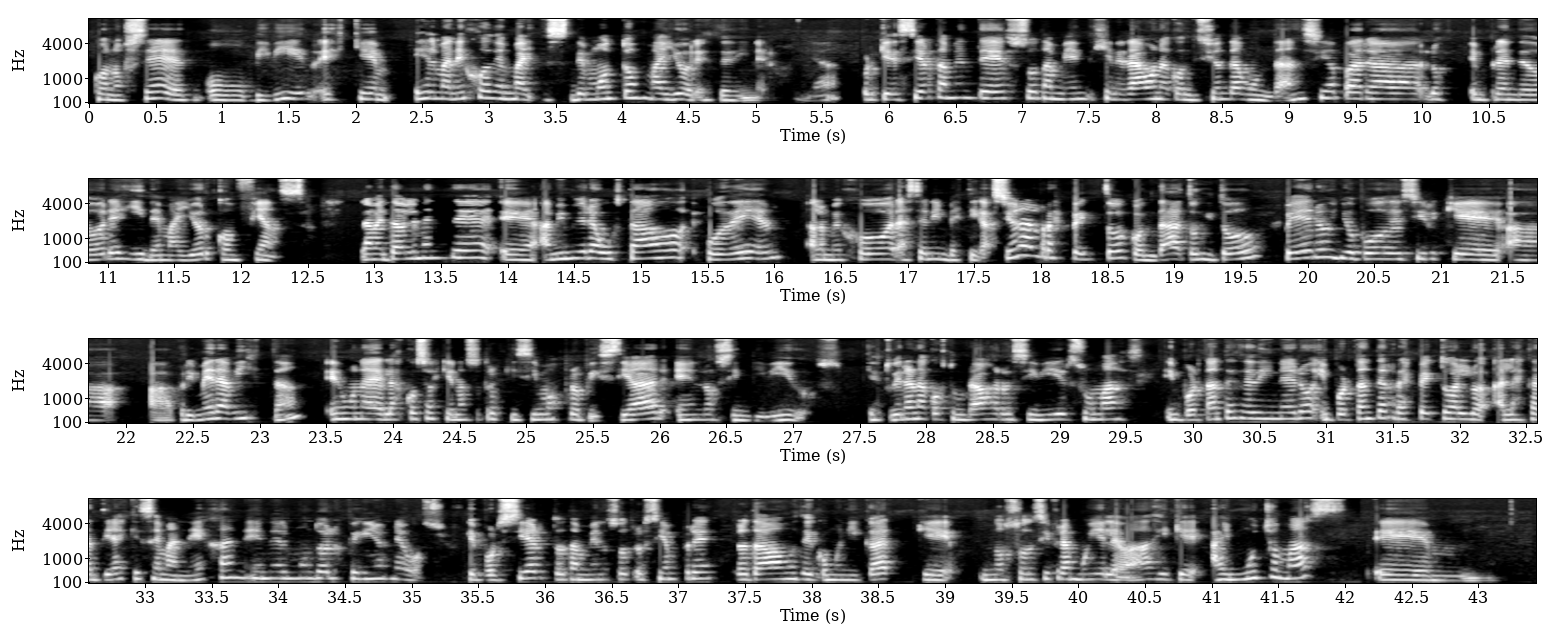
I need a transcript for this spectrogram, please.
conocer o vivir es que es el manejo de, de montos mayores de dinero, ¿ya? Porque ciertamente eso también generaba una condición de abundancia para los emprendedores y de mayor confianza. Lamentablemente, eh, a mí me hubiera gustado poder a lo mejor hacer investigación al respecto con datos y todo, pero yo puedo decir que a, primera vista, es una de las cosas que nosotros quisimos propiciar en los individuos que estuvieran acostumbrados a recibir sumas importantes de dinero, importantes respecto a, las cantidades que se manejan en el mundo de los pequeños negocios. Que por cierto, también nosotros siempre tratábamos de comunicar que no son cifras muy elevadas y que hay mucho más eh,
